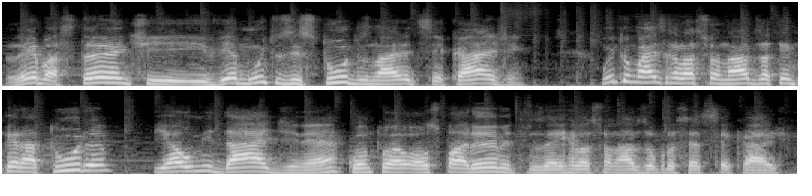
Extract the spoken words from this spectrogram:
lê bastante e vê muitos estudos na área de secagem, muito mais relacionados à temperatura e à umidade, né? Quanto aos parâmetros aí relacionados ao processo de secagem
